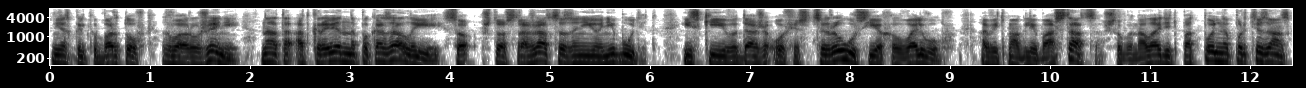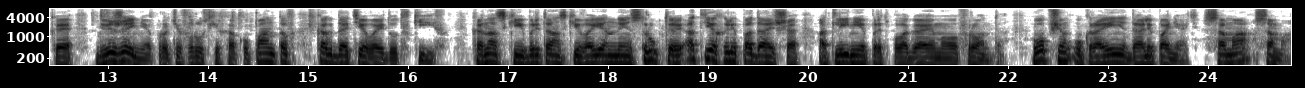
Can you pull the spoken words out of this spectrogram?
несколько бортов вооружений, НАТО откровенно показало ей, что сражаться за нее не будет. Из Киева даже офис ЦРУ съехал во Львов. А ведь могли бы остаться, чтобы наладить подпольно-партизанское движение против русских оккупантов, когда те войдут в Киев канадские и британские военные инструкторы отъехали подальше от линии предполагаемого фронта. В общем, Украине дали понять – сама, сама.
